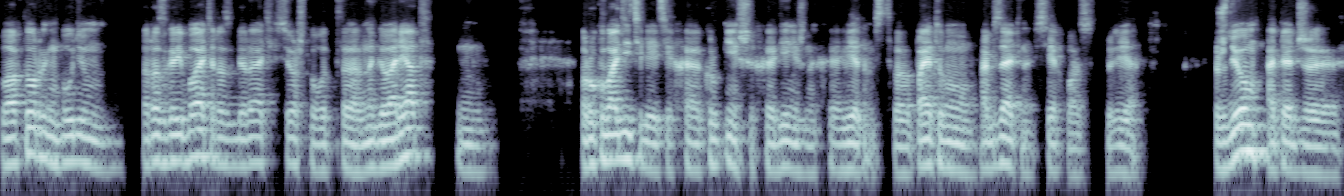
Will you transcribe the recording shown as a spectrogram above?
Во вторник будем разгребать, разбирать все, что вот э, наговорят руководители этих э, крупнейших э, денежных ведомств. Поэтому обязательно всех вас, друзья, ждем. Опять же,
